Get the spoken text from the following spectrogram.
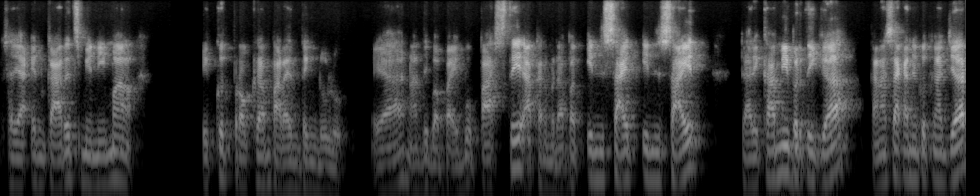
saya encourage minimal ikut program parenting dulu ya. Nanti Bapak Ibu pasti akan mendapat insight-insight dari kami bertiga karena saya akan ikut ngajar,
